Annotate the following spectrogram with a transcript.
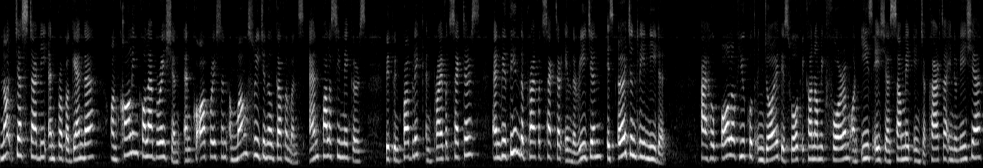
not just study and propaganda, on calling collaboration and cooperation amongst regional governments and policymakers between public and private sectors and within the private sector in the region is urgently needed. I hope all of you could enjoy this World Economic Forum on East Asia Summit in Jakarta, Indonesia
